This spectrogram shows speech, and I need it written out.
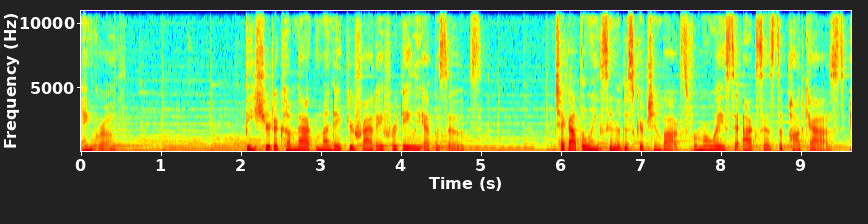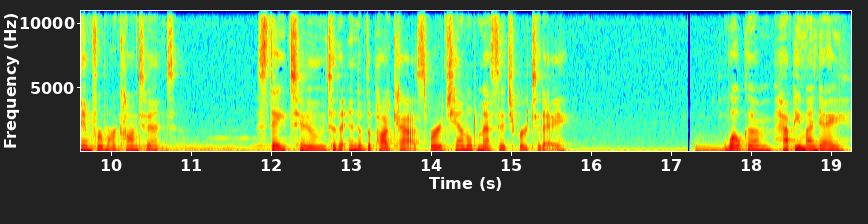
and growth. Be sure to come back Monday through Friday for daily episodes. Check out the links in the description box for more ways to access the podcast and for more content. Stay tuned to the end of the podcast for a channeled message for today. Welcome. Happy Monday.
